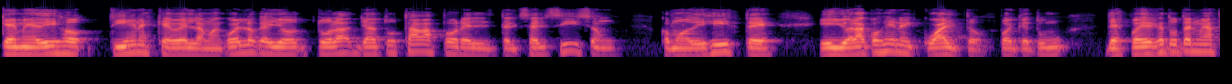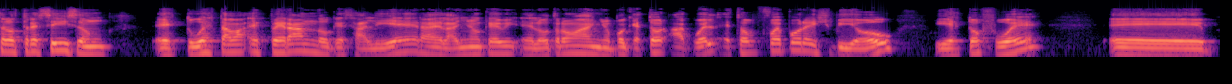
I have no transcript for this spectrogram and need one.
que me dijo, tienes que verla. Me acuerdo que yo, tú ya tú estabas por el tercer season, como dijiste, y yo la cogí en el cuarto, porque tú, después de que tú terminaste los tres seasons, tú estabas esperando que saliera el año que el otro año, porque esto, esto fue por HBO y esto fue eh,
